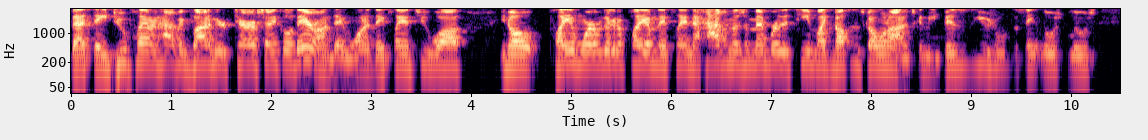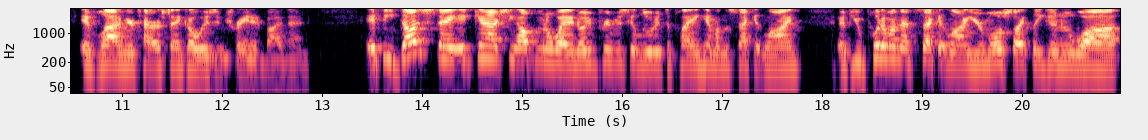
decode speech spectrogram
that they do plan on having Vladimir Tarasenko there on day one, and they plan to, uh, you know, play him wherever they're going to play him. They plan to have him as a member of the team like nothing's going on. It's going to be business as usual with the St. Louis Blues if Vladimir Tarasenko isn't traded by then. If he does stay, it can actually help him in a way. I know you previously alluded to playing him on the second line. If you put him on that second line, you're most likely going to uh,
